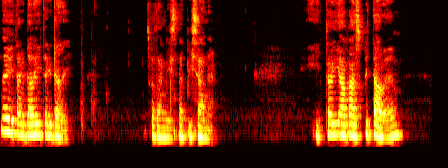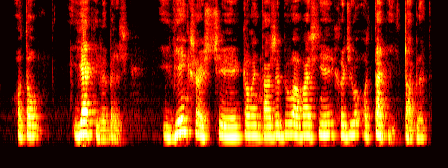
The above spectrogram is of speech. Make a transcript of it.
no i tak dalej, i tak dalej. Co tam jest napisane. I to ja was pytałem o to, jaki wybrać. I większość y, komentarzy była właśnie, chodziło o taki tablet.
